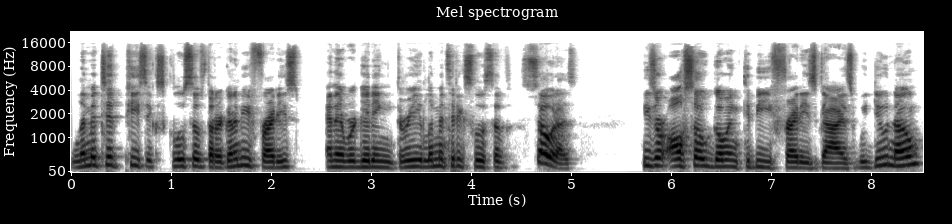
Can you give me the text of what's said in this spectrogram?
limited piece exclusives that are going to be Freddy's and then we're getting three limited exclusive sodas. These are also going to be Freddy's, guys. We do know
